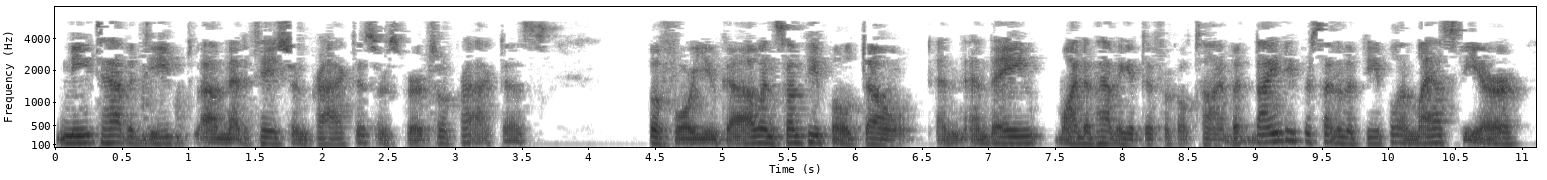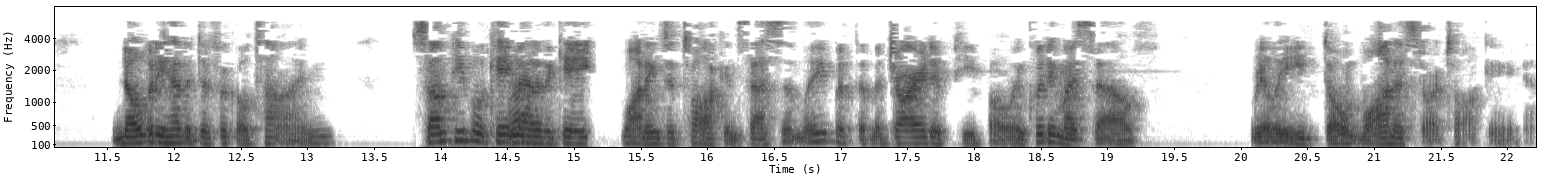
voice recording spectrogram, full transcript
need to have a deep uh, meditation practice or spiritual practice before you go and some people don't and, and they wind up having a difficult time. But 90% of the people and last year, nobody had a difficult time. Some people came right. out of the gate wanting to talk incessantly, but the majority of people, including myself, really don't want to start talking again.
